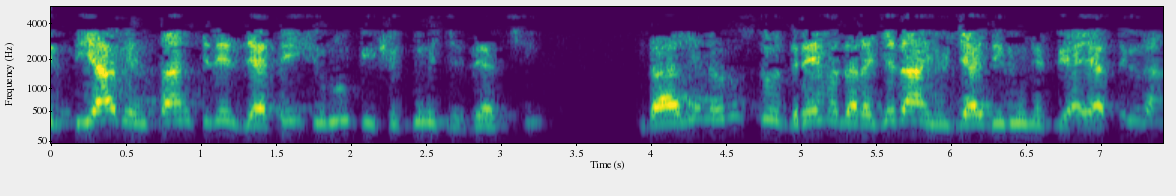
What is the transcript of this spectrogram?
ارتیاب انسان چې زیاتې شروع کی شکونه چې زیات شي دا غین رسو دریمه درجه دا یجادلون فی آیات الله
